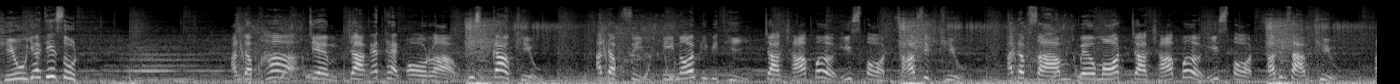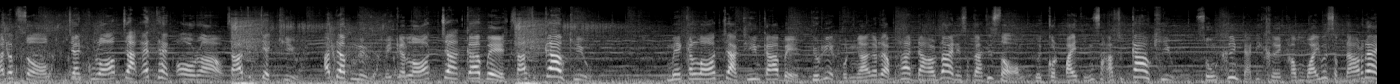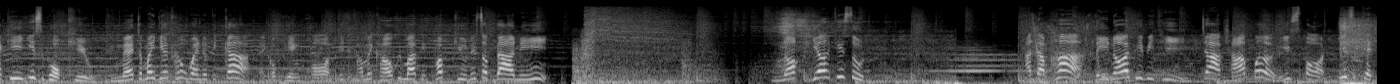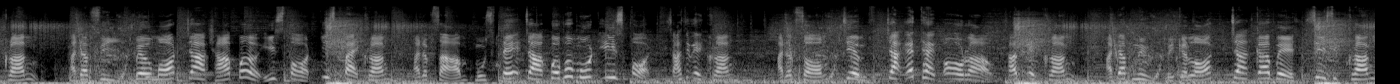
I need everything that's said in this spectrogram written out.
kill เยอะที่สุด อันดับ 5 เจมจาก Attack All Around 29 killอันดับ 4 ตีน้อย PPT จาก Sharper Esport 30 kill อันดับ 3 เบลมอสจาก Sharper Esport 33 kill อันดับ2แจนคูลอฟจาก Attack All Around 37 kill อันดับ 1 เมกาลอสจากกาเบ e 39 kill เมกาลอสจากทีมกาเบตที่เรียกผลงานระดับ 5 ดาวได้ในสัปดาห์ที่ 2 โดยกดไปถึง 39 คิว สูงขึ้นจากที่เคยทำไว้เมื่อสัปดาห์แรกที่ 26 kill ถึงแม้จะไม่เยอะเท่าแวนโดติก้า แต่ก็เพียงพอที่จะทำให้เขาขึ้นมาติด top kill ในสัปดาห์นี้น็อกเยอะที่สุด อันดับ 5 ตีน้อย PPT จาก Sharper Esport 27 ครั้ง อันดับ 4 เบลมอสจาก Sharper Esport 28 ครั้ง อันดับ 3 มูสเตจาก Purple Mood Esport 31 ครั้ง อันดับ 2 เจมส์จาก Attack All Around 31 ครั้ง อันดับ 1 เมกาลอสจากกาเบส40 ครั้ง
